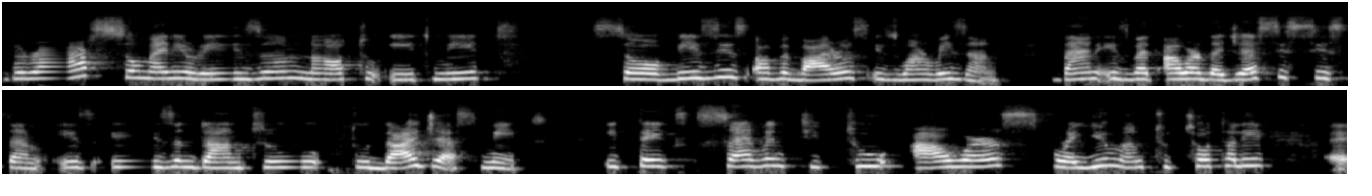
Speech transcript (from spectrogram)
There are so many reasons not to eat meat. So visits of the virus is one reason then is that our digestive system is isn't done to to digest meat. It takes 72 hours for a human to totally uh,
